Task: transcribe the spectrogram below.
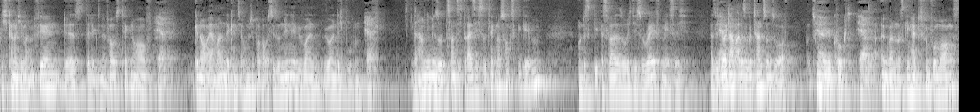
Ich kann euch jemanden empfehlen, der ist, der legt in der Faust Techno auf. Ja. Genau, euer Mann, der kennt sich auch mit Hip-Hop aus. Die so, nee, nee, wir wollen, wir wollen dich buchen. Ja. Dann haben die mir so 20, 30 so Techno-Songs gegeben und es, es war so richtig so Rave-mäßig. Also die. Leute haben alle so getanzt und so auf zu ja. mir geguckt. Ja. Irgendwann, es ging halt bis 5 Uhr morgens.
